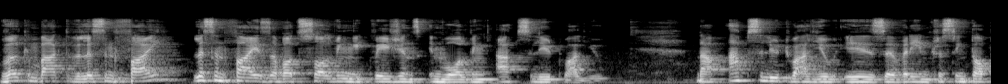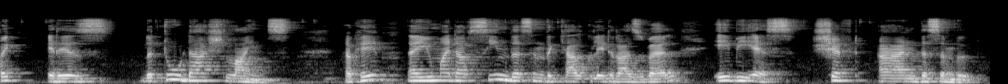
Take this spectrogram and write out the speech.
Welcome back to the lesson 5. Lesson 5 is about solving equations involving absolute value. Now, absolute value is a very interesting topic. It is the two dash lines. Okay, now you might have seen this in the calculator as well. ABS, shift and the symbol.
